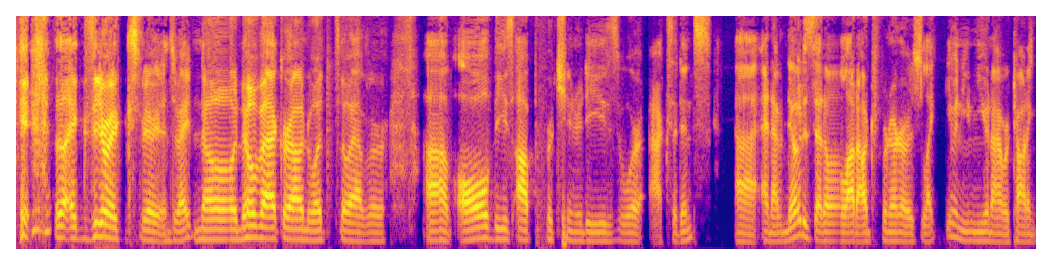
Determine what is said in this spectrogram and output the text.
like zero experience right no no background whatsoever um, all these opportunities were accidents uh, and I've noticed that a lot of entrepreneurs, like even you you and I were talking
